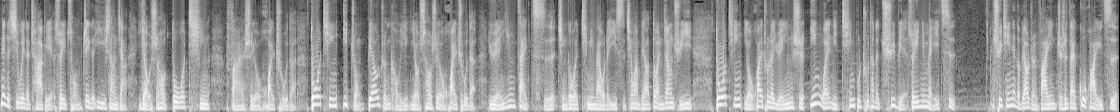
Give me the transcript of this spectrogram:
那个细微的差别。所以从这个意义上讲，有时候多听。反而是有坏处的。多听一种标准口音，有时候是有坏处的。原因在此，请各位听明白我的意思，千万不要断章取义。多听有坏处的原因，是因为你听不出它的区别，所以你每一次去听那个标准发音，只是在固化一次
